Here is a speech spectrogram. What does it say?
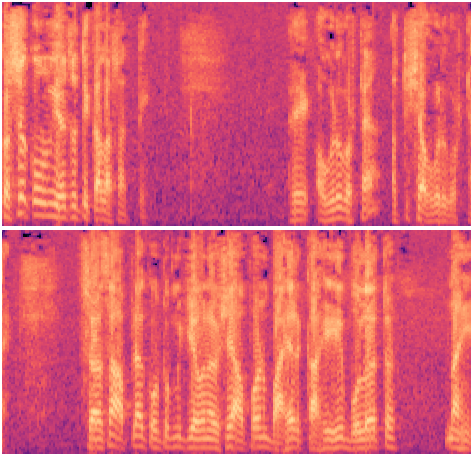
कसं करून घ्यायचं ती कला साधते हे एक अवघड गोष्ट आहे अतिशय अवघड गोष्ट आहे. सहसा आपल्या कौटुंबिक जीवनाविषयी आपण बाहेर काहीही बोलत नाही.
